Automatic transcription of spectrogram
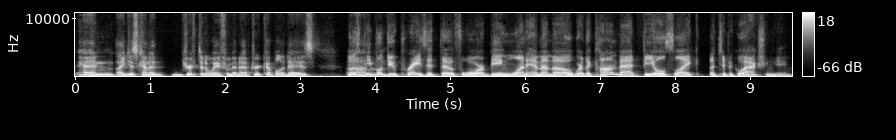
and I just kind of drifted away from it after a couple of days. Most Um, people do praise it though for being one MMO where the combat feels like a typical action game.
